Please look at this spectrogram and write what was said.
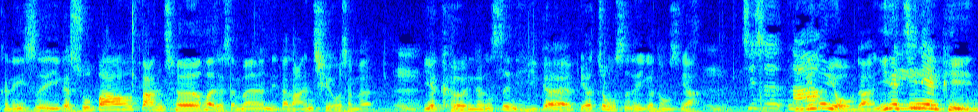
可能是一个书包、单车或者什么，你的篮球什么，嗯。也可能是你一个比较重视的一个东西啊，嗯。其实肯定都有的，一个纪念品，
